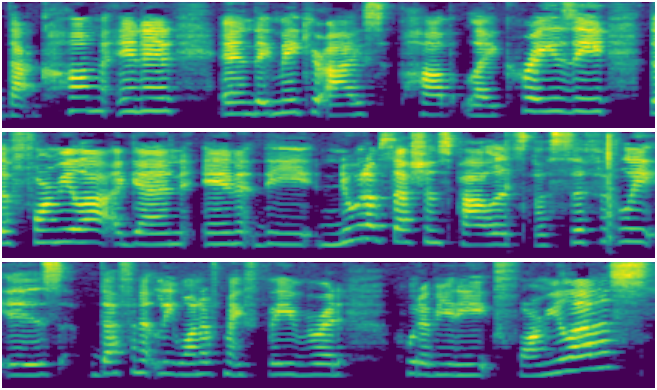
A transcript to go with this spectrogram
that come in it and they make your eyes pop like crazy. The formula again in the Nude Obsessions palette specifically is definitely one of my favorite Huda Beauty formulas.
